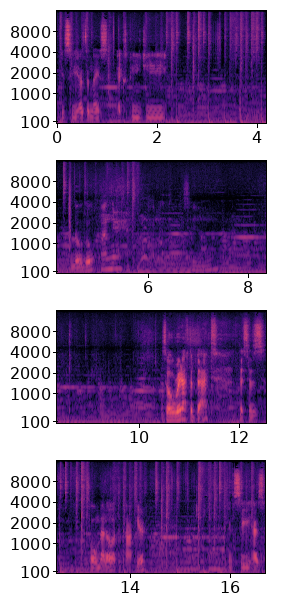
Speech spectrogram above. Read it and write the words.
You can see it has a nice XPG logo on there. So right off the bat, this is full metal at the top here. You can see has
